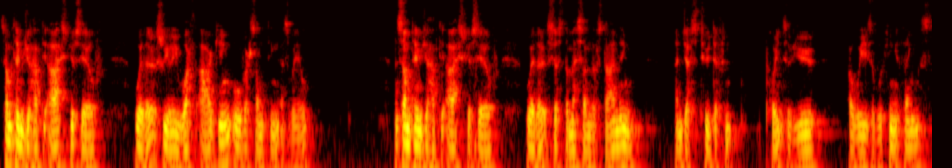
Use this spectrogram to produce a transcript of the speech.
Sometimes you have to ask yourself whether it's really worth arguing over something as well. And sometimes you have to ask yourself whether it's just a misunderstanding and just two different points of view or ways of looking at things.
